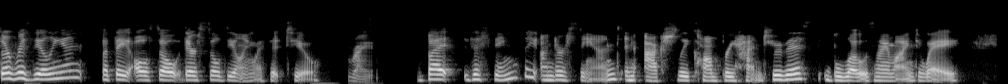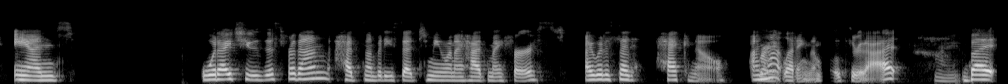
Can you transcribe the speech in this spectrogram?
they're resilient, but they also they're still dealing with it too. Right. But the things they understand and actually comprehend through this blows my mind away. And would I choose this for them? Had somebody said to me when I had my first, I would have said, heck no. I'm Right. not letting them go through that. Right. But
